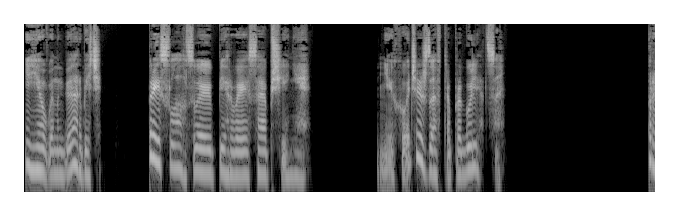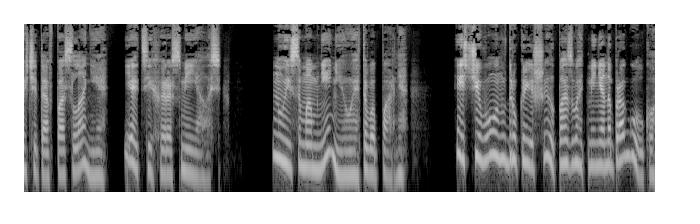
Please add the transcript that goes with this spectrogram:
Йован Гарбич прислал свое первое сообщение. Не хочешь завтра прогуляться? Прочитав послание, я тихо рассмеялась. Ну и самомнение у этого парня. Из чего он вдруг решил позвать меня на прогулку?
